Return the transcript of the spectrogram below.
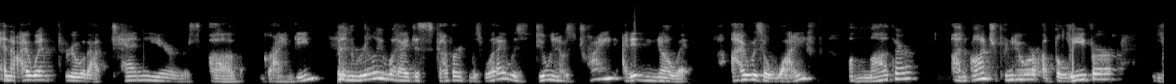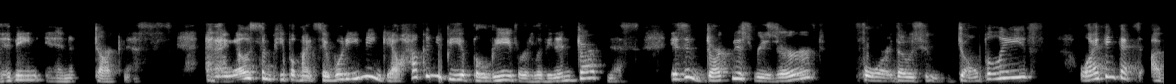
And I went through about 10 years of grinding. And really what I discovered was what I was doing. I was trying, I didn't know it. I was a wife, a mother, an entrepreneur, a believer, living in darkness. And I know some people might say, What do you mean, Gail? How can you be a believer living in darkness? Isn't darkness reserved for those who don't believe? Well, I think that's a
